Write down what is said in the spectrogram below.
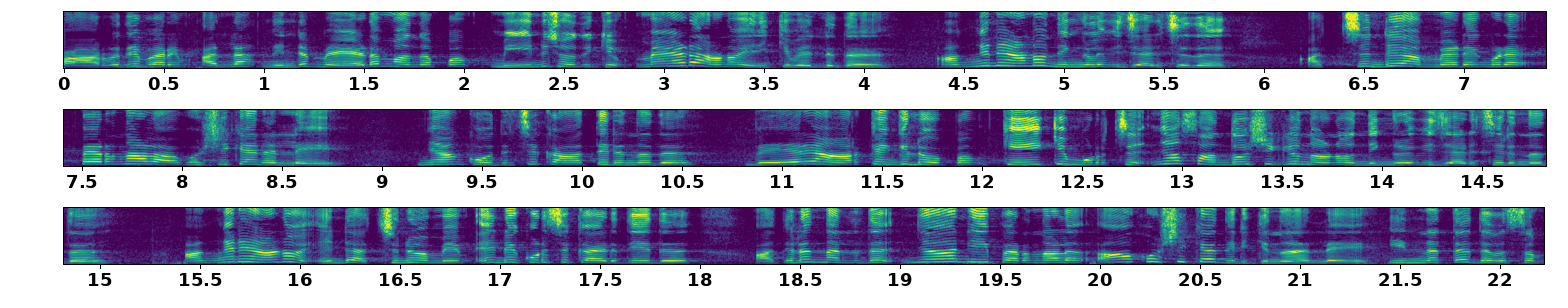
പാർവതി പറയും അല്ല നിന്റെ മേഡം വന്നപ്പം മീനു ചോദിക്കും മേഡാണോ എനിക്ക് വലുത്? അങ്ങനെയാണോ നിങ്ങൾ വിചാരിച്ചത്? അച്ഛന്റെയും അമ്മയുടെയും കൂടെ പിറന്നാൾ ആഘോഷിക്കാനല്ലേ? ഞാൻ കൊതിച്ച് കാത്തിരുന്നത്. വേറെ ആർക്കെങ്കിലും ഒപ്പം കേക്ക് മുറിച്ച് ഞാൻ സന്തോഷിക്കുമെന്നാണോ നിങ്ങൾ വിചാരിച്ചിരുന്നത്? അങ്ങനെയാണോ എന്റെ അച്ഛനും അമ്മയും എന്നെക്കുറിച്ച് കരുതിയത്? അതിലും നല്ലത് ഞാൻ ഈ പിറന്നാൾ ആഘോഷിക്കാതിരിക്കുന്നതല്ലേ? ഇന്നത്തെ ദിവസം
